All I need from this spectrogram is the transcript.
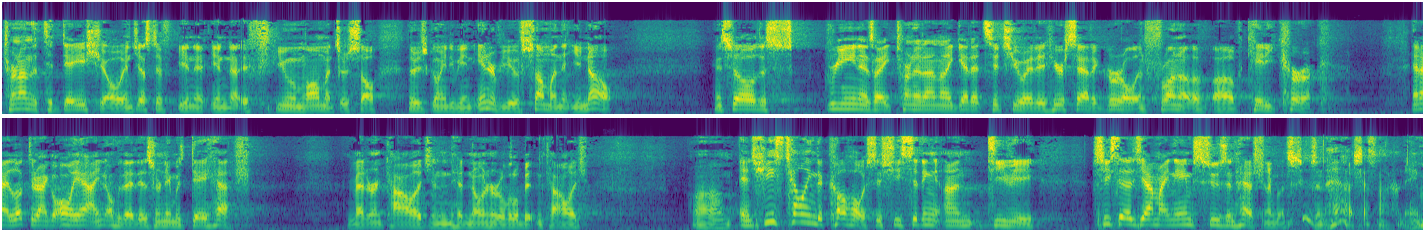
turn on the Today Show, and just a, in, a, in a few moments or so, there's going to be an interview of someone that you know." And so this screen as I turn it on and I get it situated, here sat a girl in front of, of Katie Couric. And I looked at her and I go, oh yeah, I know who that is. Her name was Day Heche. Met her in college and had known her a little bit in college. Um, and she's telling the co-host as she's sitting on TV, she says, yeah, my name's Susan Heche. And I'm going, Susan Heche? That's not her name.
